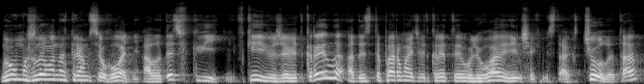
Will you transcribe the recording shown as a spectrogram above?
Ну, можливо, не прямо сьогодні, але десь в квітні. В Києві вже відкрили, а десь тепер мають відкрити у Львові в інших містах. Чули, так?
